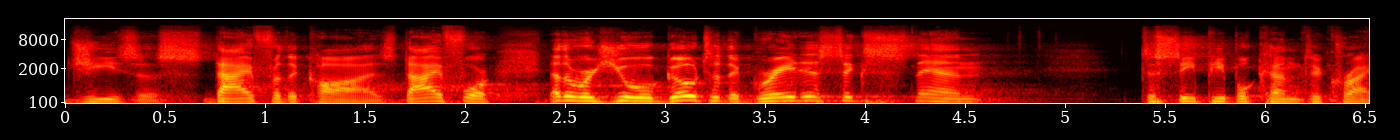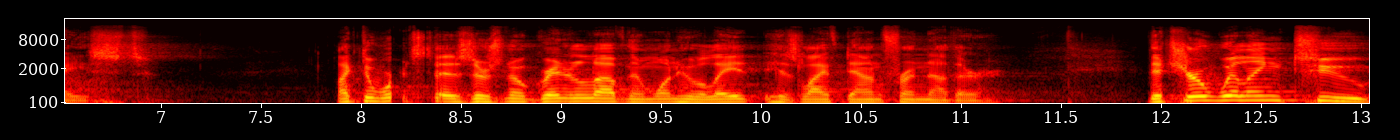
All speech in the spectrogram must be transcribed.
Jesus, die for the cause, die for. In other words, you will go to the greatest extent to see people come to Christ. Like the word says, there's no greater love than one who lay his life down for another. That you're willing to,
